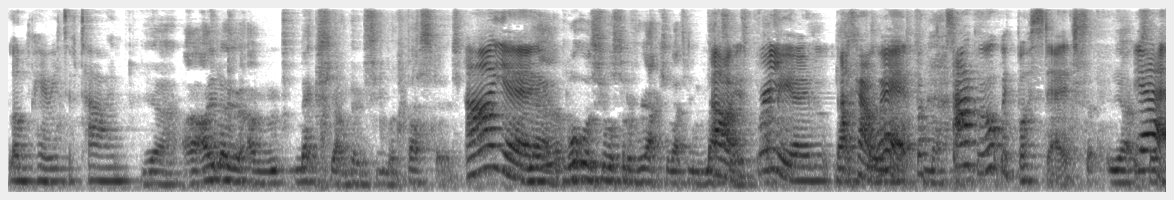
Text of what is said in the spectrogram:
long periods of time. Yeah, I, know um, next year I'm going to see McBusted. Are you? Yeah, what was your sort of reaction? That's been massive. Oh, it's brilliant! That's I can't wait. But massive. I grew up with Busted. So- yeah, so Yeah,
